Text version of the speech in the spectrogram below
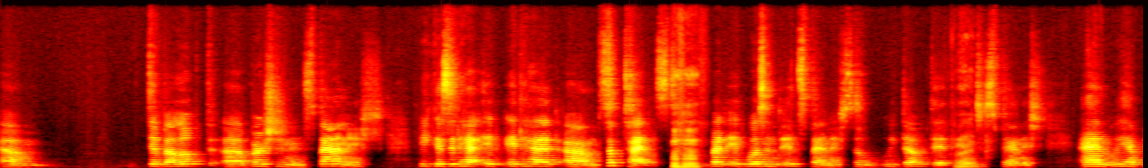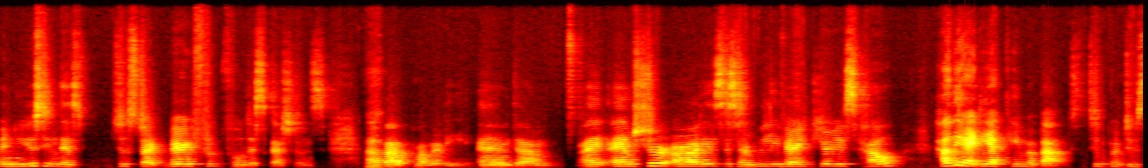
um, developed a version in Spanish because it had it, it had um, subtitles, mm-hmm. but it wasn't in Spanish, so we dubbed it right. into Spanish, and we have been using this to start very fruitful discussions yeah. about poverty. And um, I, I am sure our audiences are really very curious how how the idea came about to produce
